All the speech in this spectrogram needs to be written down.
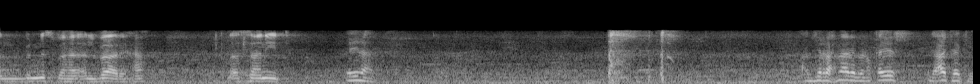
بالنسبة البارحة الأسانيد. أي نعم. عبد الرحمن بن قيس العتكي.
